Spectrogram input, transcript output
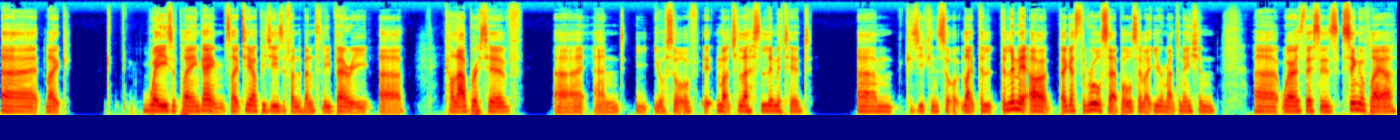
uh like ways of playing games. Like TRPGs are fundamentally very uh, collaborative, uh, and you're sort of it, much less limited um, because you can sort of like the the limit are I guess the rule set, but also like your imagination. Uh, whereas this is single player,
